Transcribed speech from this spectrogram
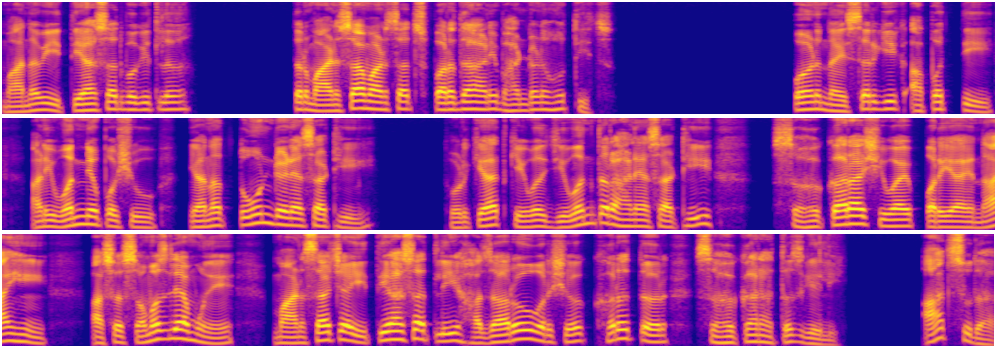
मानवी इतिहासात बघितलं, तर माणसा-माणसात स्पर्धा आणि भांडणं होतीच. पण नैसर्गिक आपत्ती आणि वन्य पशु यांना तोंड देण्यासाठी, थोडक्यात केवळ जिवंत राहण्यासाठी सहकाराशिवाय पर्याय नाही, असं समजल्यामुळे माणसाच्या इतिहासातली हजारो वर्ष खरं तर सहकारातच गेली. आजसुद्धा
